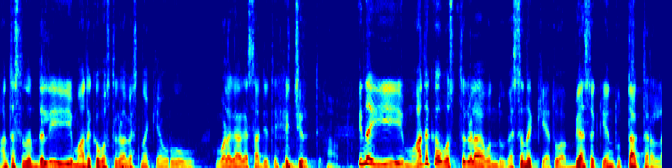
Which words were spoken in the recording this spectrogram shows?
ಅಂಥ ಸಂದರ್ಭದಲ್ಲಿ ಈ ಮಾದಕ ವಸ್ತುಗಳ ವ್ಯಸನಕ್ಕೆ ಅವರು ಒಳಗಾಗೋ ಸಾಧ್ಯತೆ ಹೆಚ್ಚಿರುತ್ತೆ. ಇನ್ನು ಈ ಮಾದಕ ವಸ್ತುಗಳ ಒಂದು ವ್ಯಸನಕ್ಕೆ ಅಥವಾ ಅಭ್ಯಾಸಕ್ಕೆ ಅಂತ ತುತ್ತಾಗ್ತಾರಲ್ಲ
